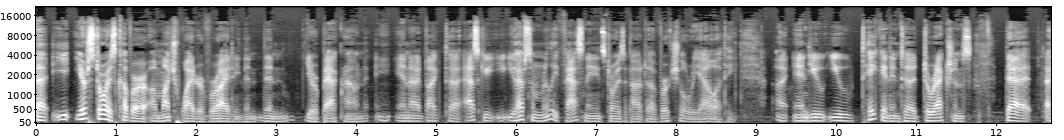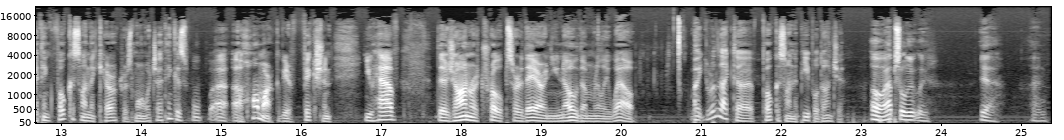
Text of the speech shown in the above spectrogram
Uh, your stories cover a much wider variety than, than your background, and I'd like to ask you. You have some really fascinating stories about uh, virtual reality, uh, and you you take it into directions that I think focus on the characters more, which I think is a, uh, a hallmark of your fiction. You have the genre tropes are there, and you know them really well, but you really like to focus on the people, don't you? Oh, absolutely, yeah. And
